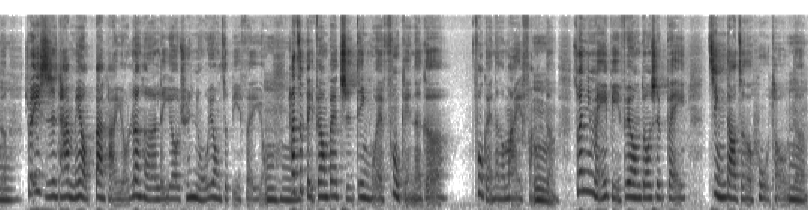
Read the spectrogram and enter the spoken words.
的，嗯、哼就意思是他没有办法有任何的理由去挪用这笔费用，嗯、他这笔费用被指定为付给那个。付给那个卖方的，嗯、所以你每一笔费用都是被进到这个户头的。嗯、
